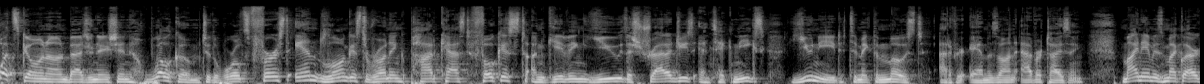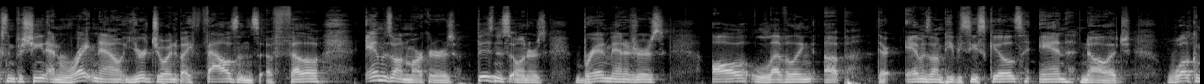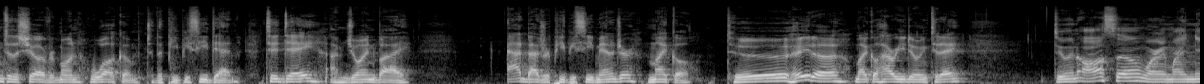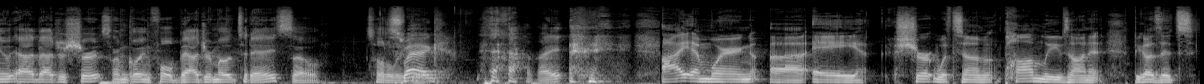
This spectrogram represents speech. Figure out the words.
What's going on, Badger Nation? Welcome to the world's first and longest running podcast focused on giving you the strategies and techniques you need to make the most out of your Amazon advertising. My name is Michael Erickson Facchin, and right now you're joined by thousands of fellow Amazon marketers, business owners, brand managers, all leveling up their Amazon PPC skills and knowledge. Welcome to the show, everyone. Welcome to the PPC Den. Today, I'm joined by Ad Badger PPC manager, Michael Tejeda. Michael, how are you doing today? Doing awesome. Wearing my new Ad Badger shirt, so I'm going full Badger mode today. So totally swag, right? I am wearing uh, a shirt with some palm leaves on it because it's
